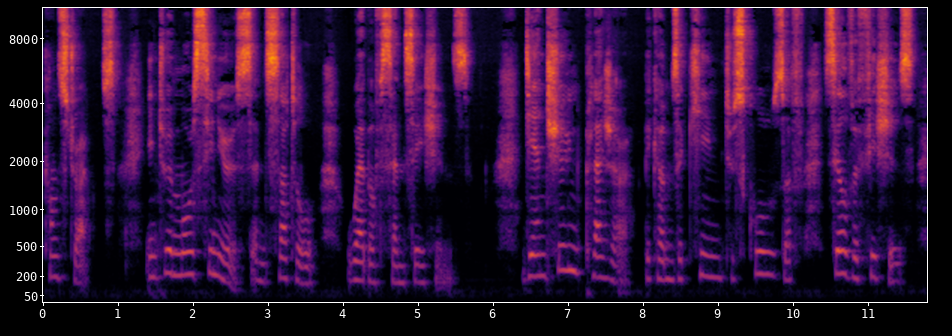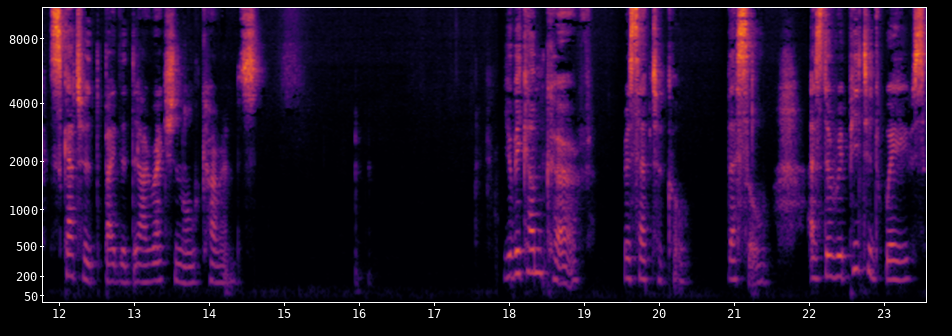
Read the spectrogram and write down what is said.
constructs into a more sinuous and subtle web of sensations. The ensuing pleasure becomes akin to schools of silver fishes scattered by the directional currents. You become curve, receptacle, vessel, as the repeated waves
